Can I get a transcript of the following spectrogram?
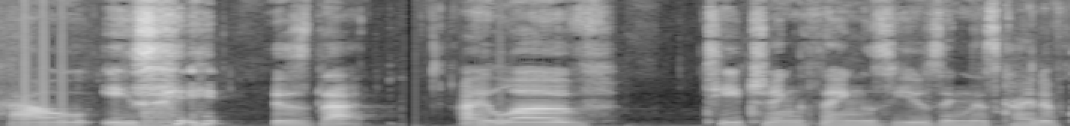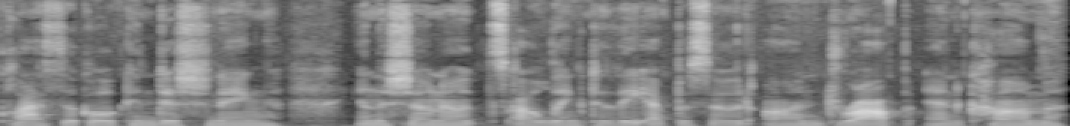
How easy is that? I love teaching things using this kind of classical conditioning. In the show notes, I'll link to the episode on drop and come,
